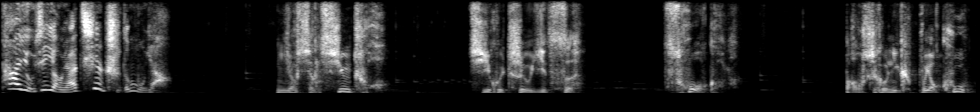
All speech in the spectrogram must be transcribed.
他有些咬牙切齿的模样。你要想清楚，机会只有一次，错过了，到时候你可不要哭。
